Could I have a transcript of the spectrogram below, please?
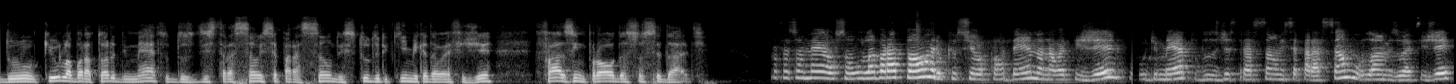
do que o Laboratório de Métodos de Extração e Separação do Instituto de Química da UFG faz em prol da sociedade. Professor Nelson, o laboratório que o senhor coordena na UFG, o de Métodos de Extração e Separação, o LAMES UFG,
